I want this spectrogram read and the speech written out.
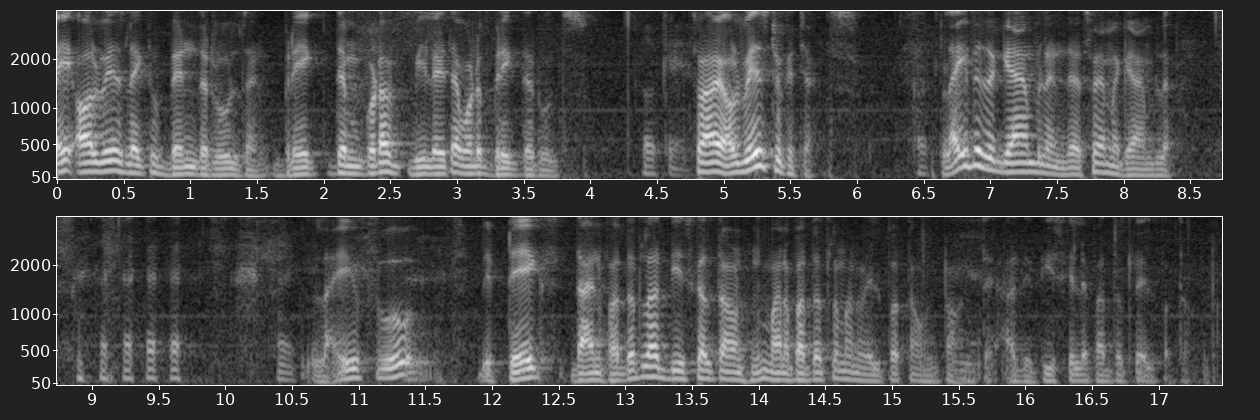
I always like to bend the rules and break them కూడా వీలైతే I want break the rules okay. So I always took a chance life is a gamble and that's why am gambler life the takes దాని పద్ధతిలో అది తీసుకెళ్తూ ఉంటుంది మన పద్ధతిలో మనం వెళ్ళిపోతూ ఉంటాం అంతే. అది తీసుకెళ్ళే పద్ధతిలో వెళ్ళిపోతూ ఉంటాం.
